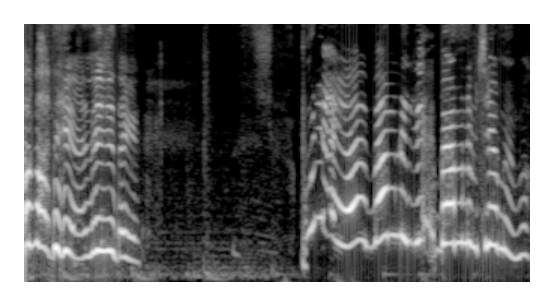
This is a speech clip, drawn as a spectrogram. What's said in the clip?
Kapat ya. Ne şu dakika. Bu ne ya? Ben bunu ben bunu bitiremiyorum bak.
